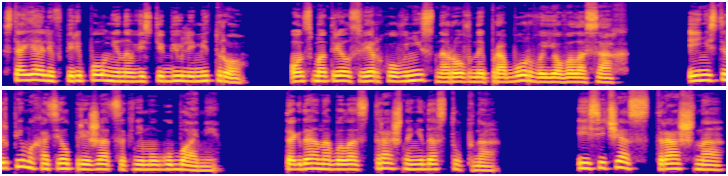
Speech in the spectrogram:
Стояли в переполненном вестибюле метро. Он смотрел сверху вниз на ровный пробор в ее волосах и нестерпимо хотел прижаться к нему губами. Тогда она была страшно недоступна. И сейчас страшно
